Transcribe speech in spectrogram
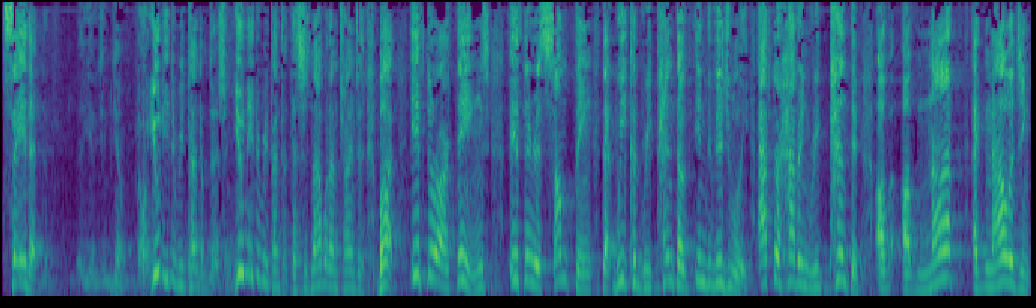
say that, you, you know, oh, you need to repent of this and you need to repent of this. is not what I'm trying to say. But if there are things, if there is something that we could repent of individually after having repented of, of not acknowledging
